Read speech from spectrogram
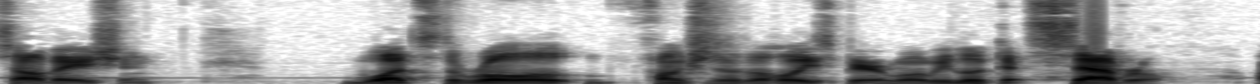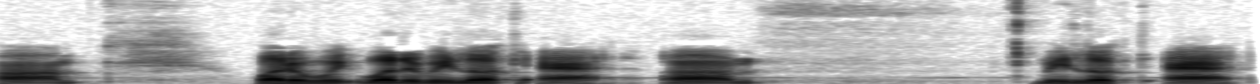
salvation, what's the role, functions of the Holy Spirit? Well, we looked at several. Um, what did we what did we look at? Um, we looked at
